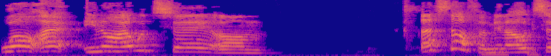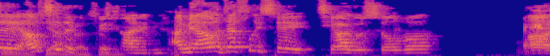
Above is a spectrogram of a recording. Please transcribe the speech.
Well, I you know I would say um that's tough. I mean, I would say I would say the Thiago two signings. I mean, I would definitely say Thiago Silva uh,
